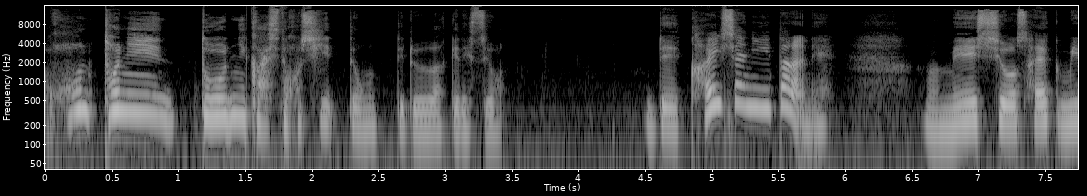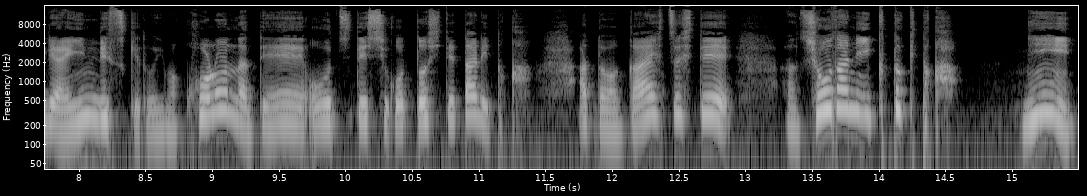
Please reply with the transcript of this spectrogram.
本当にどうにかしてほしいって思ってるわけですよ。で、会社にいたらね、名刺を最悪見りゃいいんですけど、今コロナでお家で仕事してたりとか、あとは外出して、商談に行く時とかに、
